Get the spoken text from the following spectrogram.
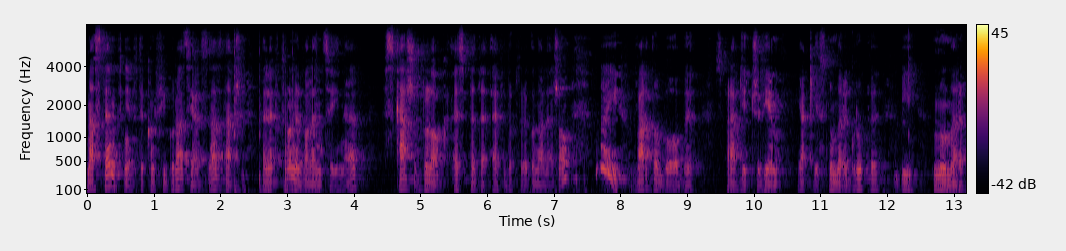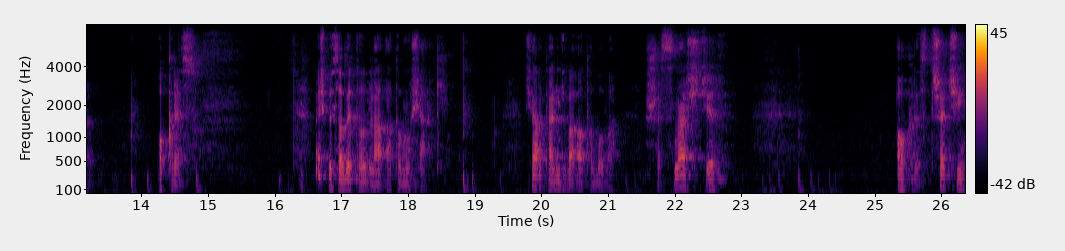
Następnie w tych konfiguracjach zaznacz elektrony walencyjne, wskaż blok SPDF, do którego należą. No i warto byłoby sprawdzić, czy wiem, jaki jest numer grupy i numer okresu. Weźmy sobie to dla atomu siarki. Siarka, liczba atomowa 16. Okres trzeci,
